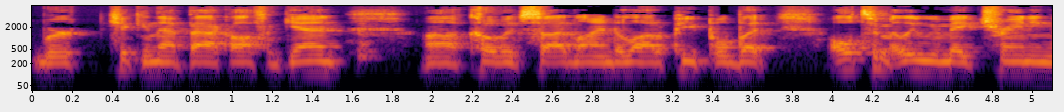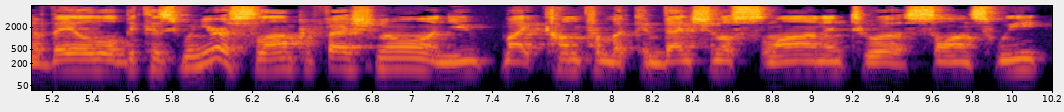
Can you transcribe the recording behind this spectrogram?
we're kicking that back off again. Uh, COVID sidelined a lot of people, but ultimately we make training available because when you're a salon professional and you might come from a conventional salon into a salon suite,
